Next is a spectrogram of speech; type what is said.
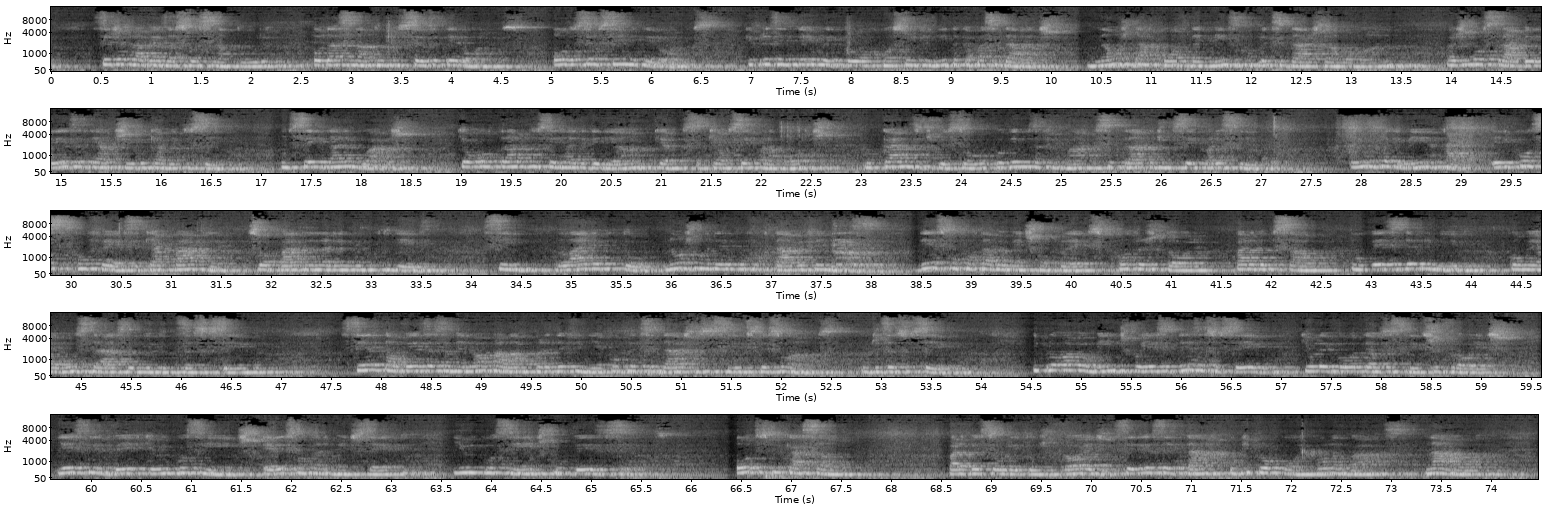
seja através da sua assinatura ou da assinatura dos seus heterônimos, ou dos seus semi-heterônimos, que presenteiam o leitor com a sua infinita capacidade, não de dar conta da imensa complexidade da alma humana, mas de mostrar a beleza criativa que habita o ser, um ser da linguagem, que ao contrário do ser heideggeriano, que é um, que é um ser para a morte, no caso de Pessoa, podemos afirmar que se trata de um ser para a escrita em um fragmento, ele confessa que a pátria, sua pátria na língua portuguesa. Sim, lá ele habitou, não de maneira confortável e feliz, desconfortavelmente complexo, contraditório, paradoxal, por vezes deprimido, como em alguns traços do livro Desassossego, sendo talvez essa a melhor palavra para definir a complexidade dos escritos pessoais, o desassossego e provavelmente foi esse desassossego que o levou até os escritos de Freud e a escrever que o inconsciente era espontaneamente certo e o inconsciente por vezes certo. Outra explicação para a pessoa leitor de Freud seria aceitar o que propõe Roland Barthes na aula,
